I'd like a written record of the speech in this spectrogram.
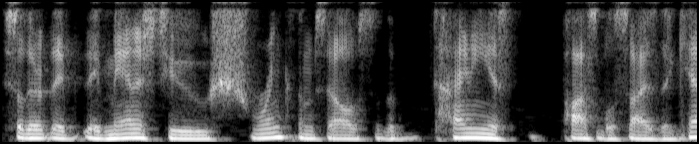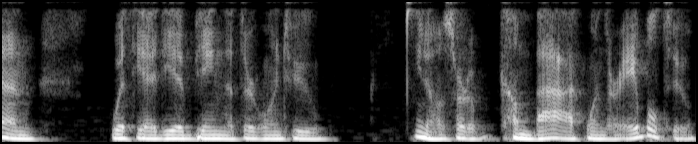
So they've they've managed to shrink themselves to the tiniest possible size they can, with the idea being that they're going to, you know, sort of come back when they're able to.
